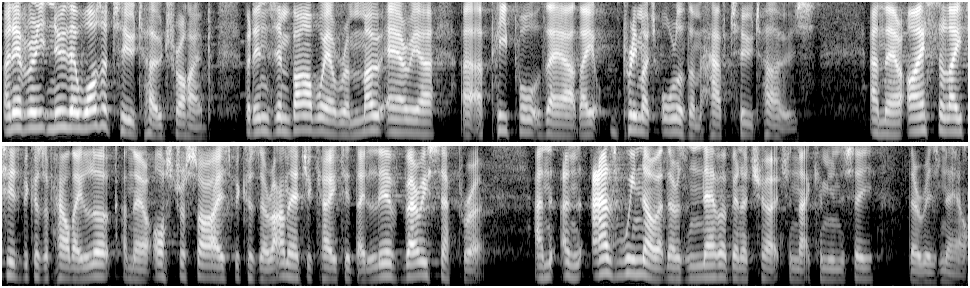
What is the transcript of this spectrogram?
I never knew there was a two toe tribe. But in Zimbabwe, a remote area, uh, a people there, they pretty much all of them have two toes. And they're isolated because of how they look, and they're ostracized because they're uneducated. They live very separate. And, and as we know it, there has never been a church in that community. There is now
